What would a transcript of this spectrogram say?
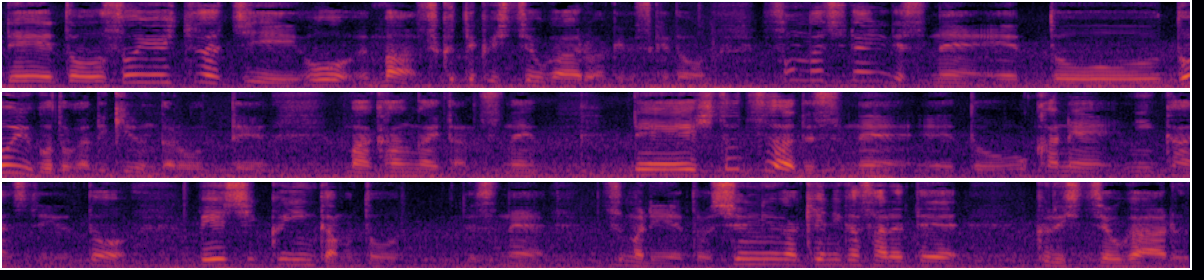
で、えっと、そういう人たちを、まあ、救っていく必要があるわけですけどそんな時代にですね、えっと、どういうことができるんだろうって、まあ、考えたんですね。で一つはですね、えっと、お金に関して言うとベーシックインカムとですねつまり、えっと、収入が権利化されてくる必要がある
